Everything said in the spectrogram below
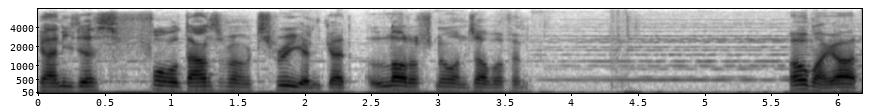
Yarny just fall down from a tree and get a lot of snow on top of him. Oh my god.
